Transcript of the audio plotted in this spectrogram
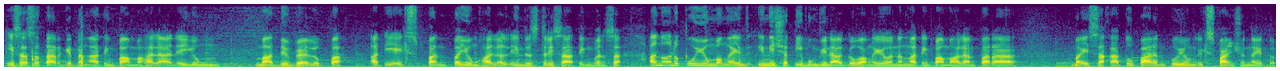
isa sa target ng ating pamahalaan ay yung ma-develop pa at i-expand pa yung halal industry sa ating bansa. Ano-ano po yung mga in- inisyatibong ginagawa ngayon ng ating pamahalaan para maisakatuparan po yung expansion na ito?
